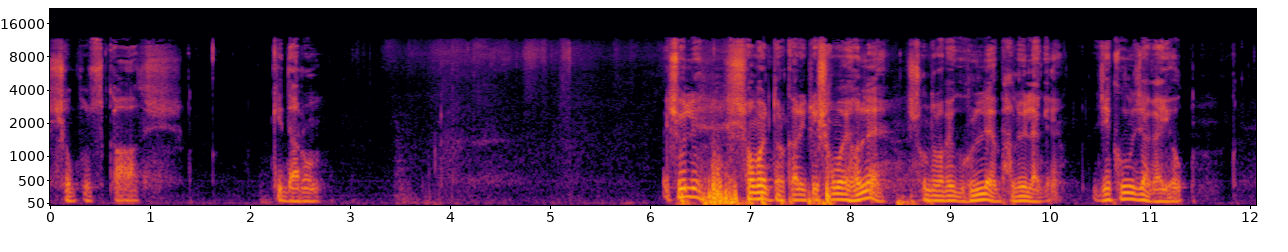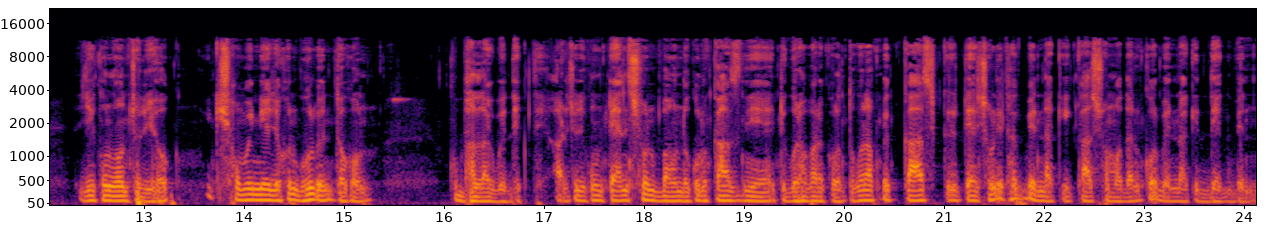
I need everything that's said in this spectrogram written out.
সবুজ গাছ, কি দারুণ। অ্যাকচুয়ালি সময়ের দরকার, একটু সময় হলে সুন্দরভাবে ঘুরলে ভালোই লাগে। যে কোনো জায়গায় হোক, যে কোনো অঞ্চলেই হোক, একটু সময় নিয়ে যখন ঘুরবেন তখন খুব ভালো লাগবে দেখতে। আর যদি কোনো টেনশন বা অন্য কোনো কাজ নিয়ে একটু ঘোরাফেরা করেন, তখন আপনি কাজ টেনশনে থাকবেন, নাকি কাজ সমাধান করবেন, নাকি দেখবেন।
